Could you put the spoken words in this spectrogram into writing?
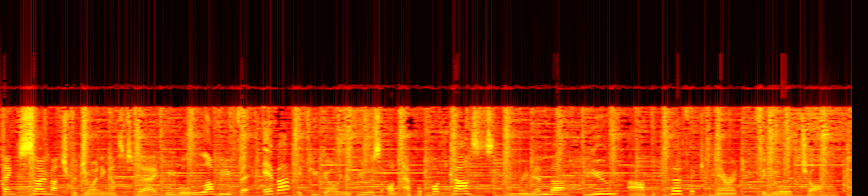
Thanks so much for joining us today. We will love you forever if you go and review us on Apple Podcasts. And remember, you are the perfect parent for your child.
